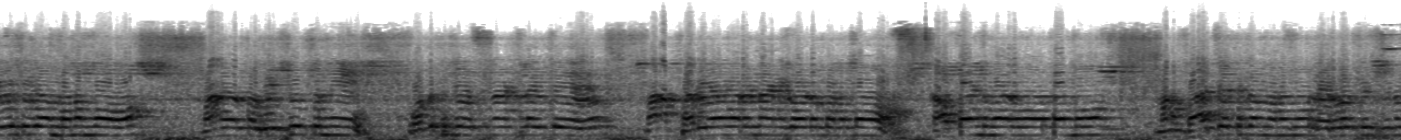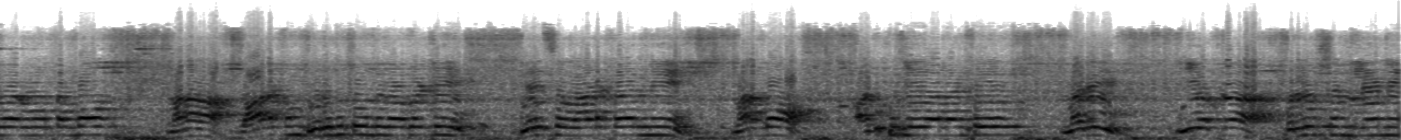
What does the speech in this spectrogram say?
రీతిగా మనము మన యొక్క విద్యుత్తుని పొదుపు చేసినట్లయితే మన పర్యావరణాన్ని కూడా మనము కాపాడిన వారు అవుతాము మన బాధ్యతగా మనము నిర్వర్తించిన వారు అవుతాము. మన వాడకం పెరుగుతుంది కాబట్టి దేశ వాడకాన్ని మనము అదుపు చేయాలంటే మరి ఈ యొక్క పొల్యూషన్ లేని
